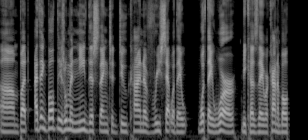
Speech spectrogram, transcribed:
Um, but I think both these women need this thing to do kind of reset what they what they were because they were kind of both,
